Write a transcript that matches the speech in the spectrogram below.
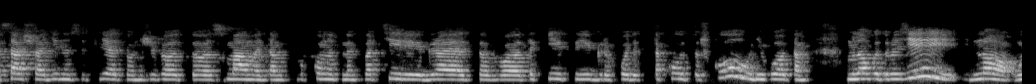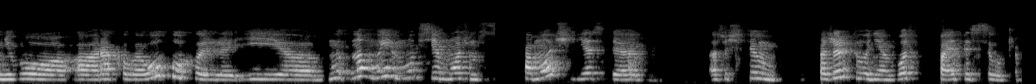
Саша 11 лет, он живет э, с мамой там в комнатной квартире, играет в такие-то игры, ходит в такую-то школу, у него там много друзей, но у него а, раковая опухоль, и э, но мы ему все можем помочь, если осуществим пожертвование вот по этой ссылке.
